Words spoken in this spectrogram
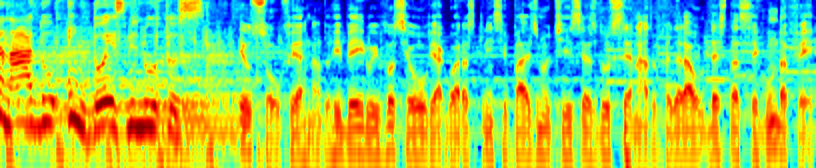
Senado em dois minutos. Eu sou Fernando Ribeiro e você ouve agora as principais notícias do Senado Federal desta segunda-feira.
